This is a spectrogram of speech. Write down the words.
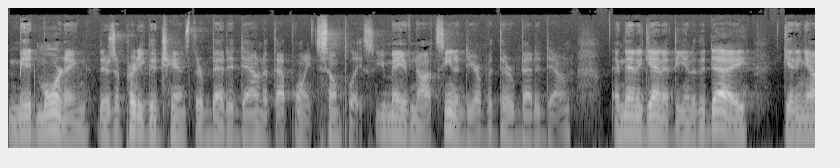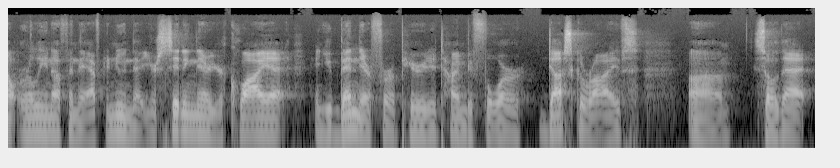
mid morning, there's a pretty good chance they're bedded down at that point someplace. You may have not seen a deer, but they're bedded down. And then again, at the end of the day, getting out early enough in the afternoon that you're sitting there, you're quiet, and you've been there for a period of time before dusk arrives, um, so that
